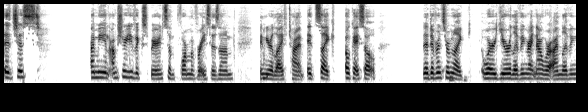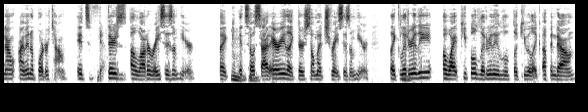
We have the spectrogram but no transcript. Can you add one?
it just. I mean, I'm sure you've experienced some form of racism in Mhm. your lifetime. It's like okay, so the difference from like where you're living right now, where I'm living now, I'm in a border town. It's Yes. there's a lot of racism here. Like Mhm, it's so mhm. sad, Ari. Like there's so much racism here. Like literally, a white people literally look you like up and down.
